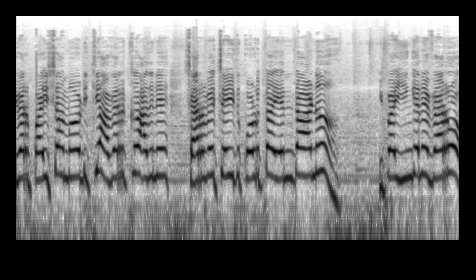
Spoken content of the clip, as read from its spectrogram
ഇവർ പൈസ മേടിച്ച് അവർക്ക് അതിനെ സർവേ ചെയ്ത് കൊടുത്ത എന്താണ്? ഇപ്പൊ ഇങ്ങനെ വെറോ?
